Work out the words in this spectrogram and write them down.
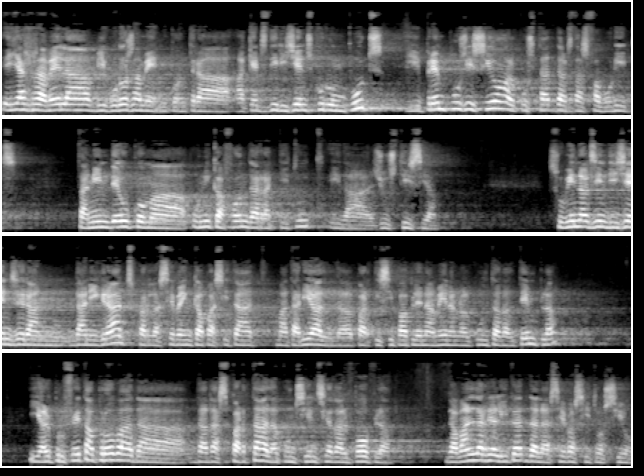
Ell es revela vigorosament contra aquests dirigents corromputs i pren posició al costat dels desfavorits, tenint Déu com a única font de rectitud i de justícia. Sovint els indigents eren denigrats per la seva incapacitat material de participar plenament en el culte del temple i el profeta prova de, de despertar la consciència del poble davant la realitat de la seva situació.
